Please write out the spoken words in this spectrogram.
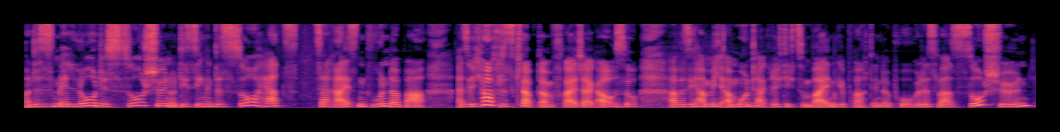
Und das ist melodisch so schön und die singen das so herzzerreißend wunderbar. Also ich hoffe, das klappt am Freitag auch so. Aber sie haben mich am Montag richtig zum Weinen gebracht in der Probe. Das war so schön.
